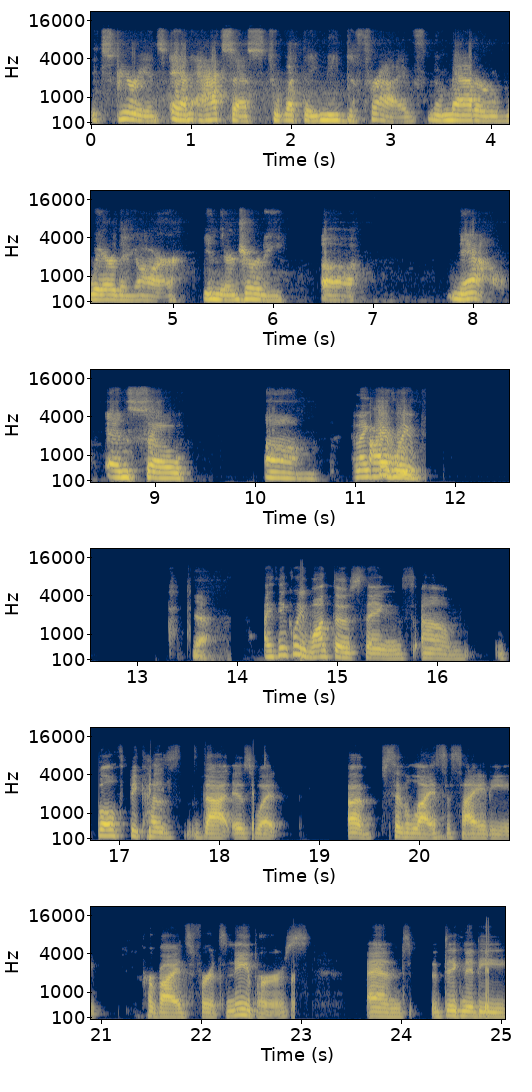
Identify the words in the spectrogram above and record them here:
experience and access to what they need to thrive, no matter where they are in their journey uh, now. And so, um, and I think I would, we, yeah, I think we want those things um, both because that is what a civilized society provides for its neighbors and dignity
